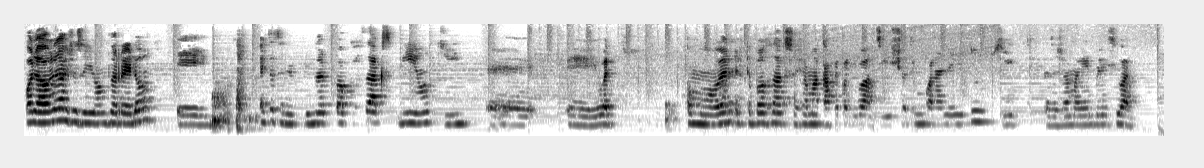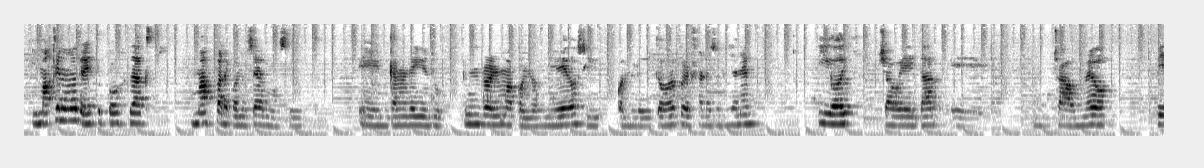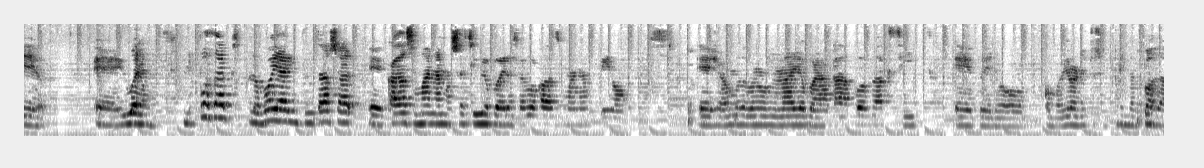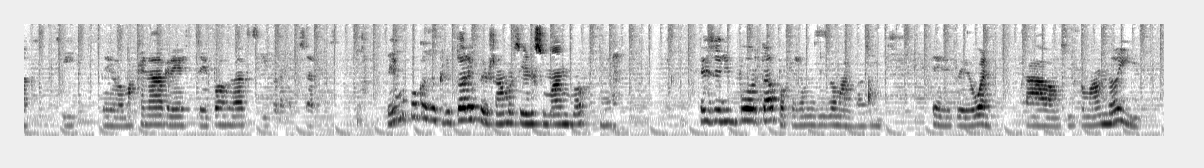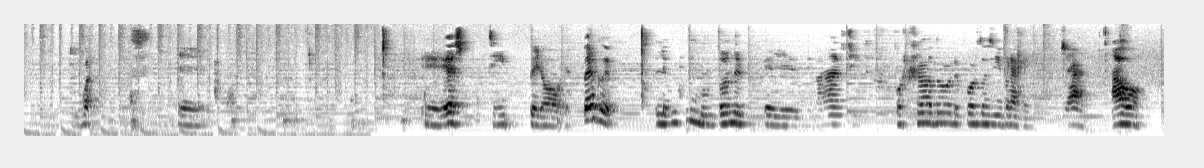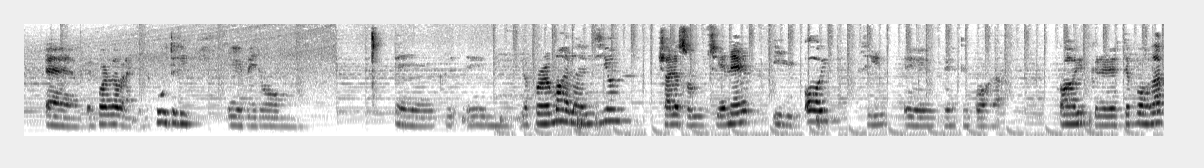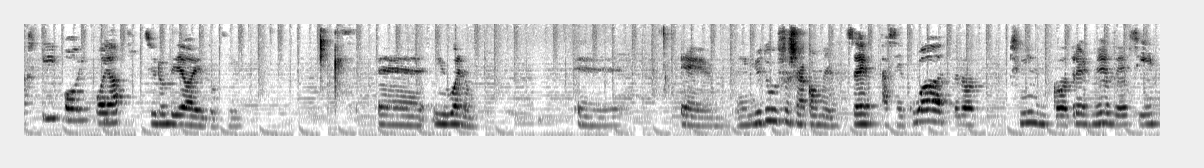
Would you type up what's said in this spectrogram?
Hola, hola, yo soy Iván Ferrero. Eh, este es el primer podcast mío, sí. Eh, eh, bueno, como ven, este podcast se llama Café con Iván, sí. Yo tengo un canal de YouTube, sí, que se llama Gameplay Iván. Y más que nada creé este podcast más para conocernos, sí. En mi canal de YouTube. Tuve un problema con los videos y con el editor, pero ya lo solucioné. Y hoy ya voy a editar eh, un nuevo video. Eh, y bueno, los podcasts los voy a intentar hacer eh, cada semana. No sé si voy a poder hacerlo cada semana, pero eh, ya vamos a poner un horario para cada podcast, sí. pero como vieron, esto es el primer podcast, sí. Pero más que nada creé este podcast, sí, para conocerlos. Tenemos pocos suscriptores, pero ya vamos a ir sumando. Eso no importa porque ya a ir sumando. pero bueno, ya vamos a ir sumando y, y bueno. Eh, eh, eso, sí, pero espero que les guste un montón el, canal, sí, porque yo hago todo el esfuerzo así para que, ya, hago eh, el esfuerzo para que les guste, sí, eh, pero eh, eh, los problemas de la edición ya los solucioné y hoy, sí, creé este podcast. Hoy creé este podcast y hoy voy a hacer un video de YouTube. Eh, y bueno, eh, eh, en YouTube yo ya comencé hace 4, 5, 3 meses, y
